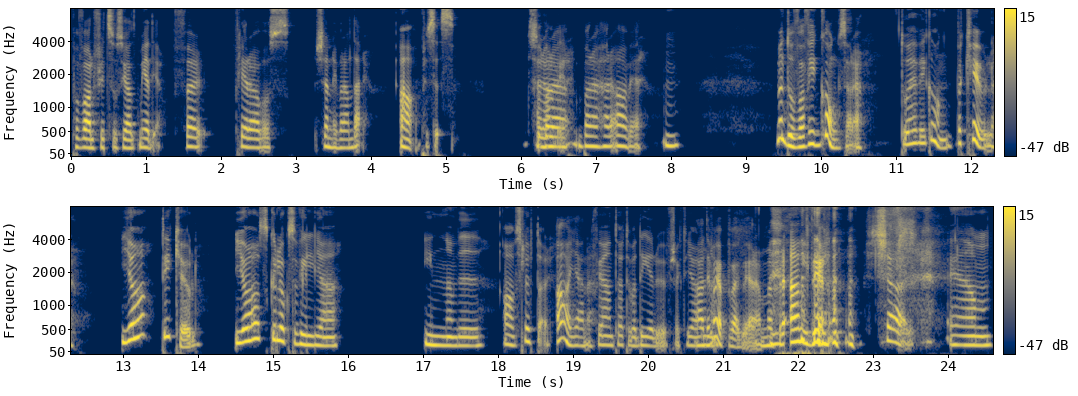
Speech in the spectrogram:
på valfritt socialt medie. För flera av oss känner ju varandra där. Ja, precis. Så Hör bara, bara hör av er. Mm. Men då var vi igång Sara. Då är vi igång. Vad kul. Ja, det är kul. Jag skulle också vilja, innan vi avslutar, Ja, gärna. för jag antar att det var det du försökte göra Ja, det var jag på väg att göra. Men för all del, kör. Ehm,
